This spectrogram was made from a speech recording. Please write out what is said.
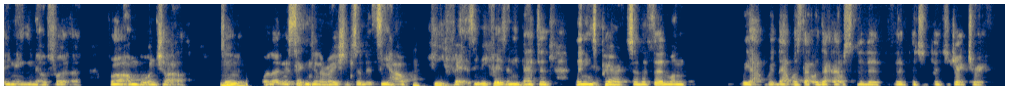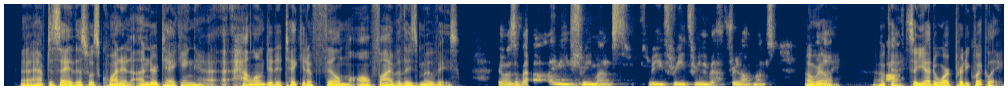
you know, for uh, for our unborn child. So mm-hmm. we're like the second generation. So let's see how hmm. he fares. If he fares any better than his parents. So the third one, yeah, that was that was that, that was the the, the, the trajectory. I have to say, this was quite an undertaking. Uh, how long did it take you to film all five of these movies? It was about maybe three months, three, three, three and about three and a half months. Oh, really? Okay, uh, so you had to work pretty quickly.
